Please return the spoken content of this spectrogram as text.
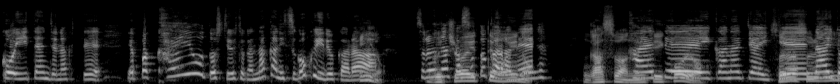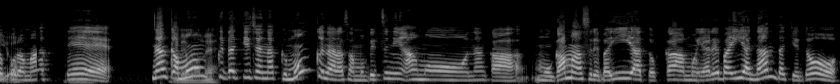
句を言いたいんじゃなくてやっぱ変えようとしてる人が中にすごくいるかいいらの。それをなんか外からねいいガスは抜い変えていかなきゃいけないところもあって、なんか文句だけじゃなく、文句ならさ、もう別に、あ、もうなんか、もう我慢すればいいやとか、もうやればいいやなんだけど、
